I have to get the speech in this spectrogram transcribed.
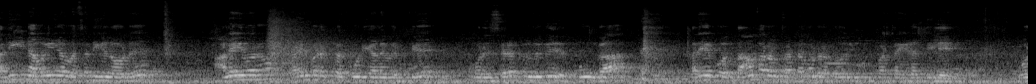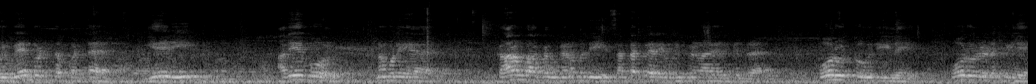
அதிநவீன வசதிகளோடு அனைவரும் பயன்படுத்தக்கூடிய அளவிற்கு ஒரு சிறப்பு மிகு பூங்கா. அதேபோல் தாம்பரம் சட்டமன்ற தொகுதிக்கு உட்பட்ட இடத்திலே ஒரு மேம்படுத்தப்பட்ட ஏரி அதேபோல் நம்முடைய காரம்பாக்கம் கணபதி சட்டப்பேரவை உறுப்பினராக இருக்கின்ற போரூர் தொகுதியிலே போரூர் இடத்திலே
